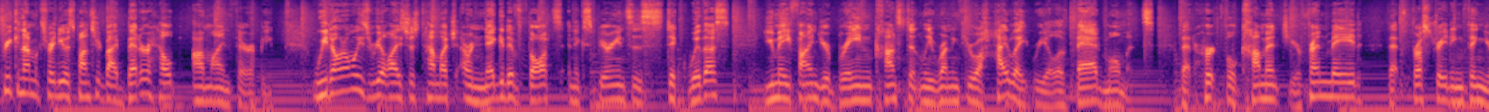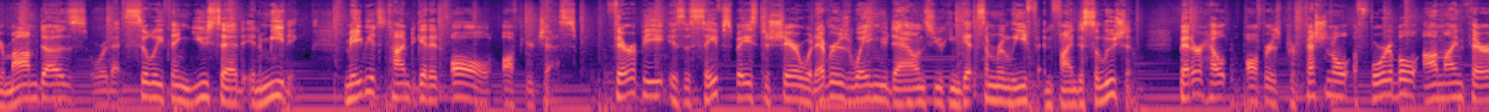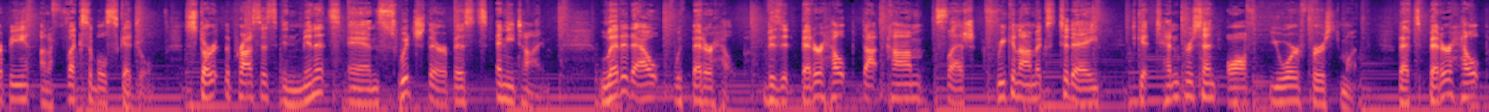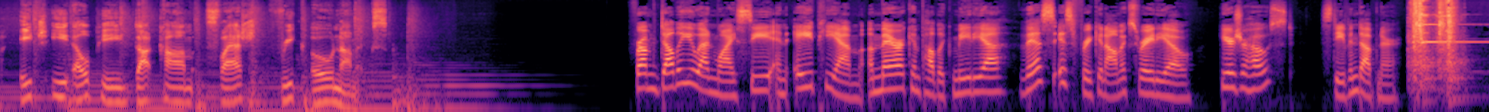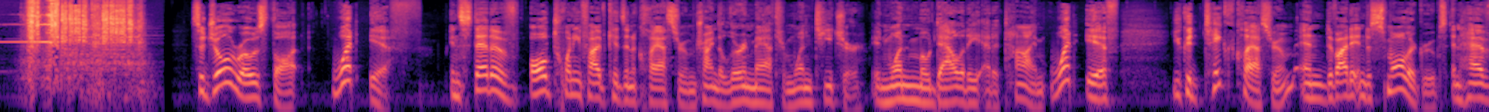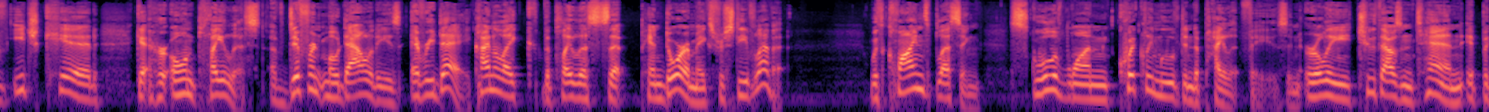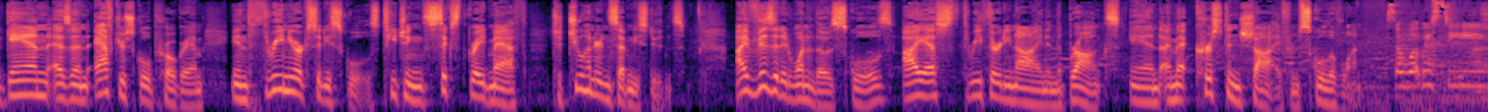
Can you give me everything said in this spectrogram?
Freakonomics Radio is sponsored by BetterHelp Online Therapy. We don't always realize just how much our negative thoughts and experiences stick with us. You may find your brain constantly running through a highlight reel of bad moments that hurtful comment your friend made, that frustrating thing your mom does, or that silly thing you said in a meeting. Maybe it's time to get it all off your chest. Therapy is a safe space to share whatever is weighing you down so you can get some relief and find a solution. BetterHelp offers professional, affordable online therapy on a flexible schedule. Start the process in minutes and switch therapists anytime. Let it out with BetterHelp. Visit betterhelp.com slash freakonomics today to get 10% off your first month. That's betterhelp, H-E-L-P dot com slash freakonomics. From WNYC and APM, American Public Media, this is Freakonomics Radio. Here's your host, Stephen Dubner. So Joel Rose thought, what if, instead of all 25 kids in a classroom trying to learn math from one teacher in one modality at a time, what if you could take the classroom and divide it into smaller groups and have each kid get her own playlist of different modalities every day, kind of like the playlists that Pandora makes for Steve Levitt. With Klein's blessing, School of One quickly moved into pilot phase. In early 2010, it began as an after school program in three New York City schools, teaching sixth grade math to 270 students. I visited one of those schools, IS 339 in the Bronx, and I met Kirsten Shy from School of One. So what we see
